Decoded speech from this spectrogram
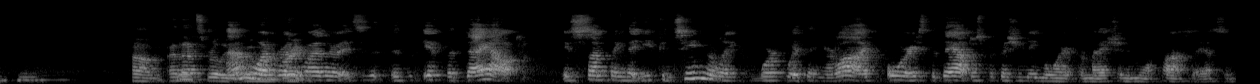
Mm-hmm. Um, and that's really I'm wondering whether it's, if the doubt is something that you continually work with in your life, or is the doubt just because you need more information and more process? And,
